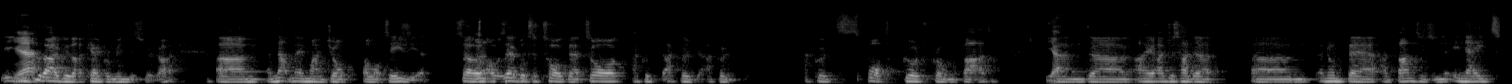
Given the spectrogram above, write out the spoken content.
Yeah. You could argue that I came from industry, right? Um, and that made my job a lot easier. So mm. I was able to talk their talk. I could I could I could I could spot good from bad. Yeah. And uh, I, I just had a um, an unfair advantage, an innate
